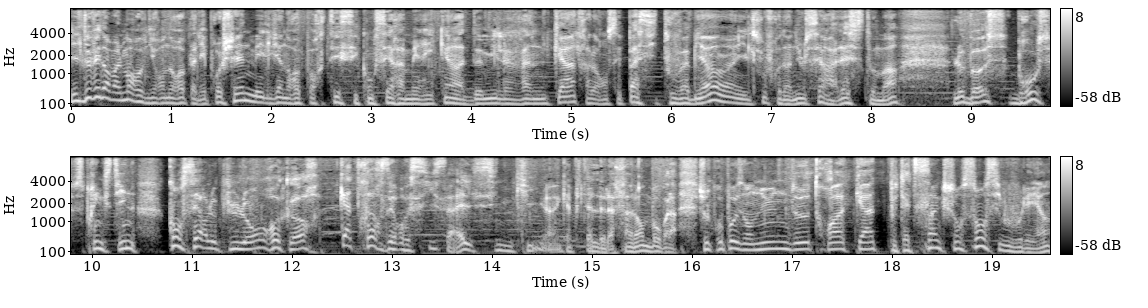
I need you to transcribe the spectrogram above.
Il devait normalement revenir en Europe l'année prochaine, mais il vient de reporter ses concerts américains à 2024. Alors on ne sait pas si tout va bien, hein. il souffre d'un ulcère à l'estomac. Le boss, Bruce Springsteen, concert le plus long, record, 4h06 à Helsinki, hein, capitale de la Finlande. Bon voilà, je vous propose en une, deux, trois, quatre, peut-être cinq chansons si vous voulez. hein.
